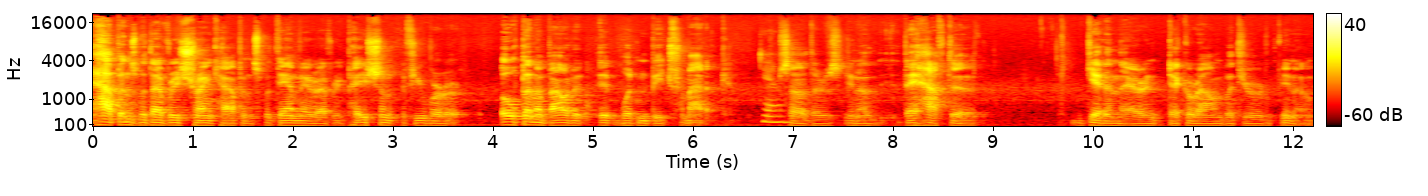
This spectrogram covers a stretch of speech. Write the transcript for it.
happens with every shrink, happens with damn near every patient. If you were open about it, it wouldn't be traumatic. Yeah. So there's, you know, they have to get in there and dick around with your, you know,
